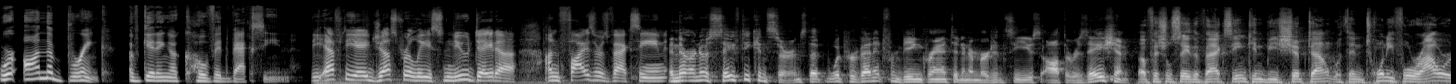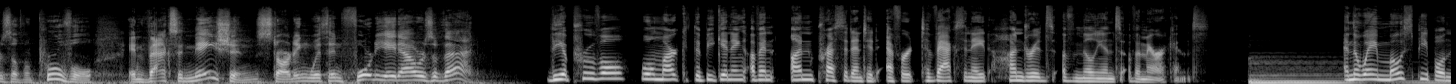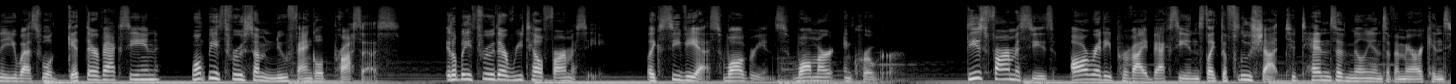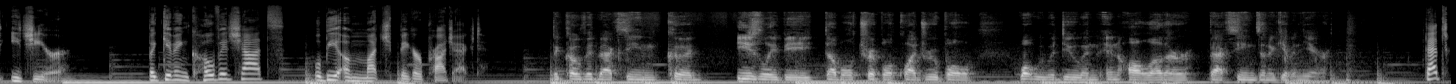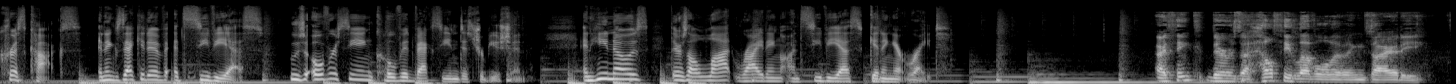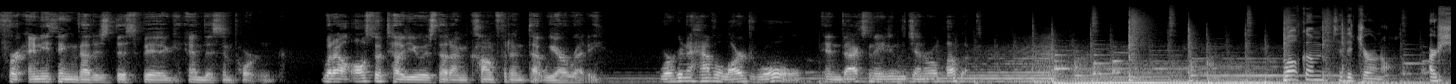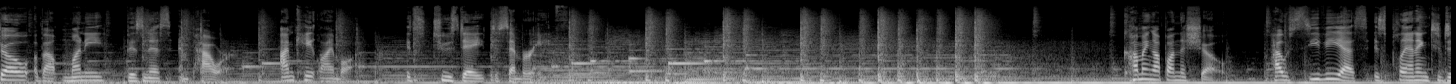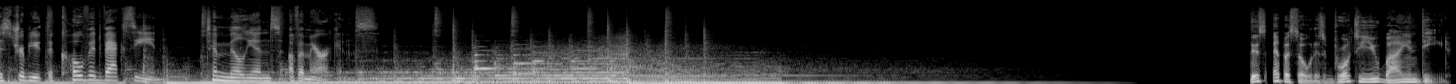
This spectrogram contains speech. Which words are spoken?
We're on the brink of getting a COVID vaccine. The FDA just released new data on Pfizer's vaccine. And there are no safety concerns that would prevent it from being granted an emergency use authorization. Officials say the vaccine can be shipped out within 24 hours of approval and vaccinations starting within 48 hours of that. The approval will mark the beginning of an unprecedented effort to vaccinate hundreds of millions of Americans. And the way most people in the US will get their vaccine won't be through some newfangled process. It'll be through their retail pharmacy, like CVS, Walgreens, Walmart, and Kroger. These pharmacies already provide vaccines like the flu shot to tens of millions of Americans each year. But giving COVID shots will be a much bigger project. The COVID vaccine could easily be double, triple, quadruple what we would do in, in all other vaccines in a given year. That's Chris Cox, an executive at CVS, who's overseeing COVID vaccine distribution. And he knows there's a lot riding on CVS getting it right. I think there is a healthy level of anxiety for anything that is this big and this important. What I'll also tell you is that I'm confident that we are ready. We're going to have a large role in vaccinating the general public. Welcome to The Journal our show about money, business, and power. I'm Kate Linebaugh. It's Tuesday, December 8th. Coming up on the show, how CVS is planning to distribute the COVID vaccine to millions of Americans. This episode is brought to you by Indeed.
